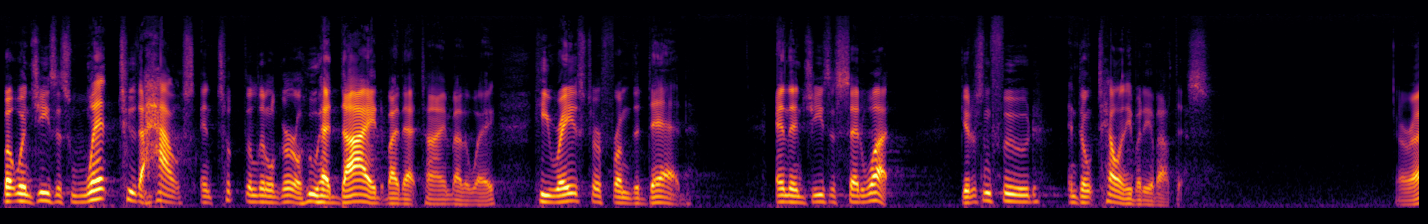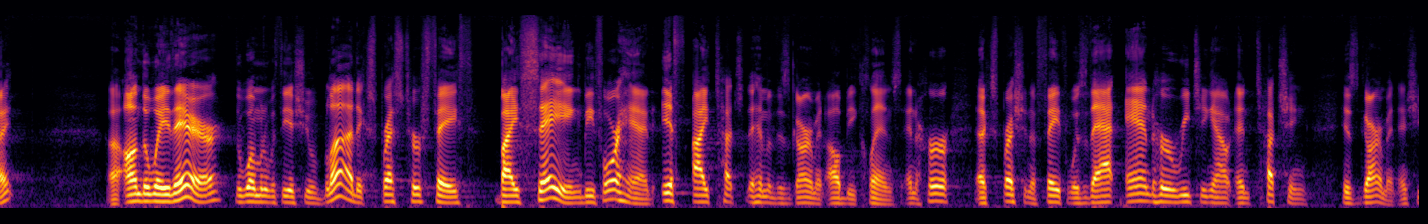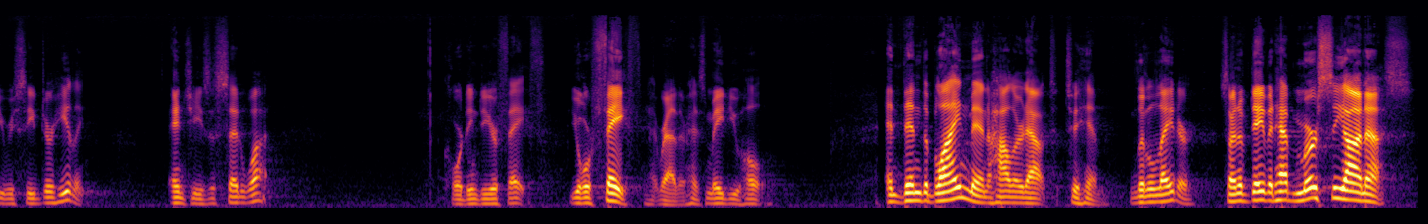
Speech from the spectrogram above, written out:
But when Jesus went to the house and took the little girl, who had died by that time, by the way, he raised her from the dead. And then Jesus said, What? Get her some food and don't tell anybody about this. All right? Uh, on the way there, the woman with the issue of blood expressed her faith by saying beforehand, If I touch the hem of his garment, I'll be cleansed. And her expression of faith was that and her reaching out and touching his garment, and she received her healing. And Jesus said, What? According to your faith. Your faith, rather, has made you whole. And then the blind men hollered out to him a little later, Son of David, have mercy on us.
